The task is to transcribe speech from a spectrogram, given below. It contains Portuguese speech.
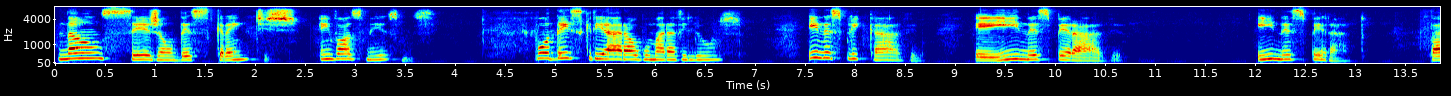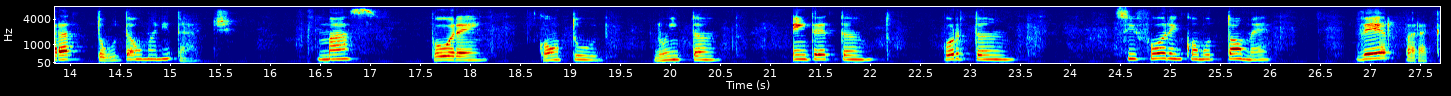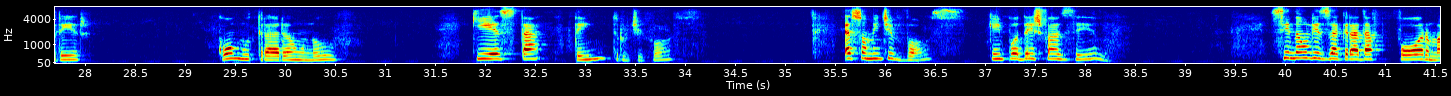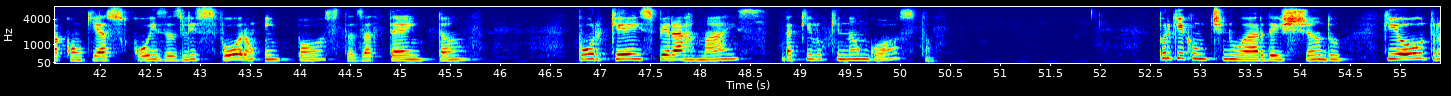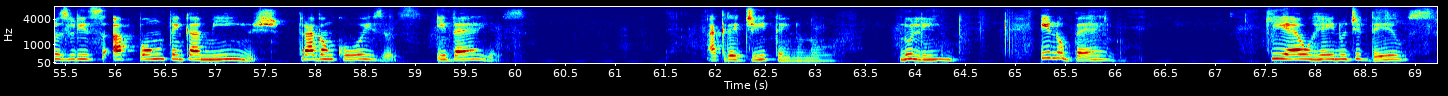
Não sejam descrentes em vós mesmos. Podeis criar algo maravilhoso, inexplicável e inesperável, inesperado para toda a humanidade. Mas, porém, contudo, no entanto, entretanto, portanto, se forem como Tomé, ver para crer, como trarão o novo, que está dentro de vós? É somente vós quem podeis fazê-lo. Se não lhes agrada a forma com que as coisas lhes foram impostas até então, por que esperar mais daquilo que não gostam? Por que continuar deixando que outros lhes apontem caminhos, tragam coisas, ideias? Acreditem no novo, no lindo e no belo, que é o reino de Deus,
